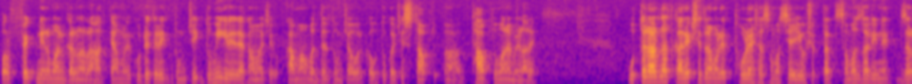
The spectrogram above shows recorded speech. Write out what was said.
परफेक्ट निर्माण करणार आहात. त्यामुळे कुठेतरी तुमची तुम्ही केलेल्या कामाचे कामाबद्दल तुमच्यावर कौतुकाची स्थाप थाप तुम्हाला मिळणार आहे. उत्तरार्धात कार्यक्षेत्रामध्ये थोड्याशा समस्या येऊ शकतात. समजदारीने जर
